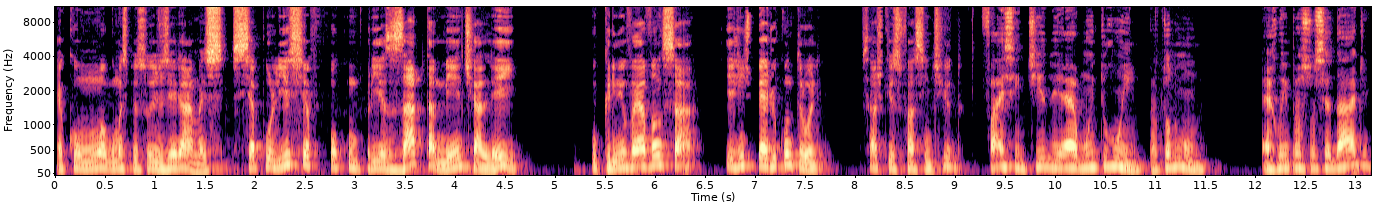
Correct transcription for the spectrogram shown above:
é comum algumas pessoas dizerem: ah, mas se a polícia for cumprir exatamente a lei, o crime vai avançar e a gente perde o controle. Você acha que isso faz sentido? Faz sentido e é muito ruim para todo mundo. É ruim para a sociedade,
